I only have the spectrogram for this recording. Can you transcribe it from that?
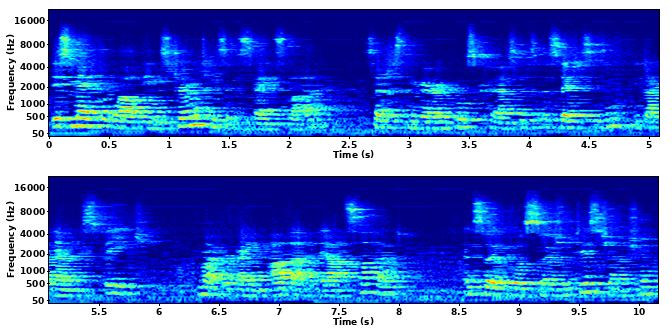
This meant that while the extremities of a saint's life, such as the miracles, curses, asceticism, and dynamic speech, might remain other and outside, and so cause social disjunction,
